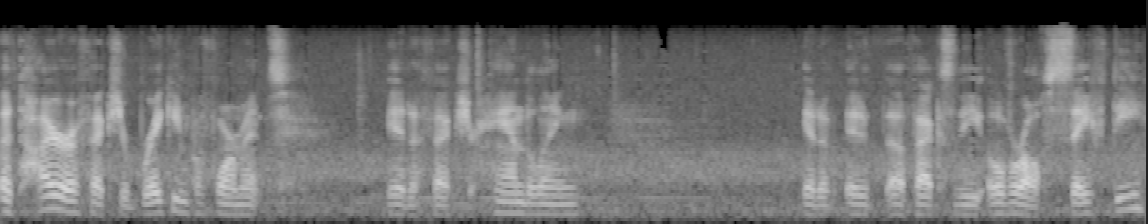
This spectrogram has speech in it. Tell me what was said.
A tire affects your braking performance, it affects your handling, it, it affects the overall safety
